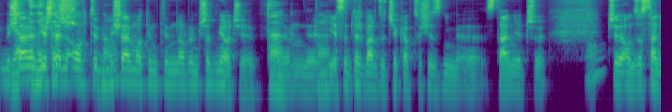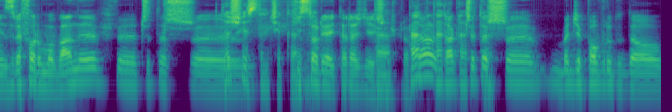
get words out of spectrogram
myślałem, ale wiesz, też, o tym, no. myślałem o tym, tym nowym przedmiocie. Tak, E, tak. Jestem też bardzo ciekaw, co się z nim stanie, czy, O. czy on zostanie zreformowany, czy też, Też jestem ciekawy. historia i teraźniejszość, Tak, prawda? tak, tak, tak, czy też będzie powrót do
